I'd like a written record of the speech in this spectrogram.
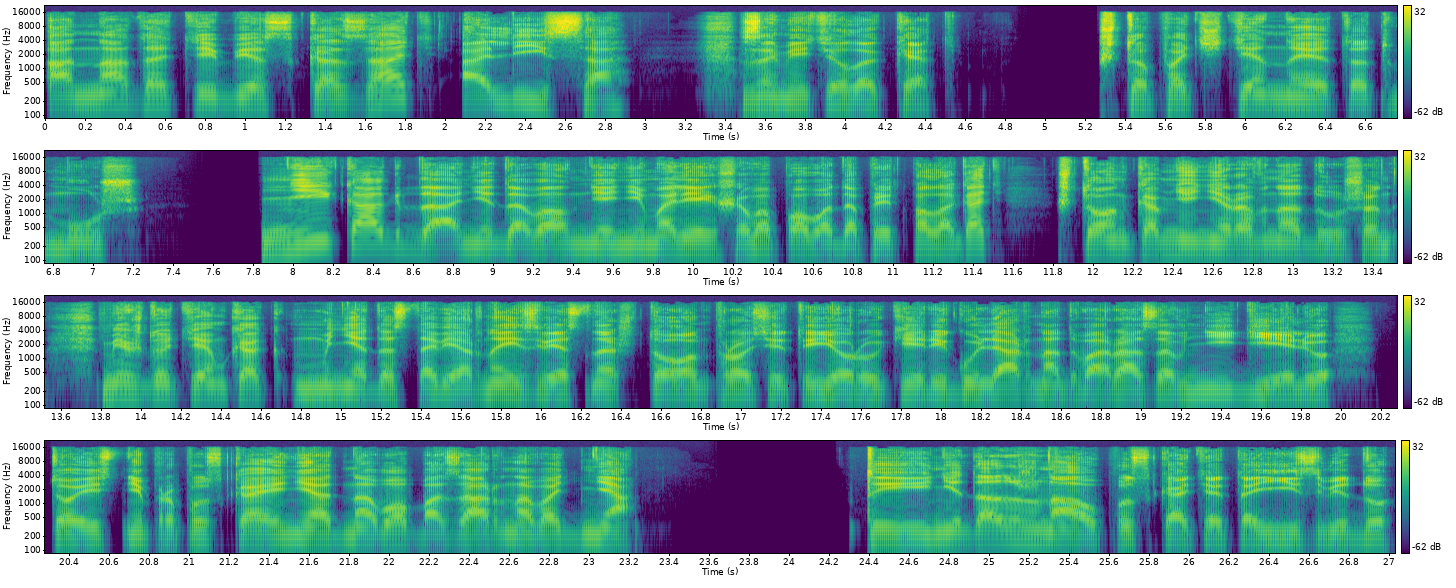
«А надо тебе сказать, Алиса», — заметила Кэт, — «что почтенный этот муж — никогда не давал мне ни малейшего повода предполагать, что он ко мне неравнодушен, между тем, как мне достоверно известно, что он просит ее руки регулярно два раза в неделю, то есть не пропуская ни одного базарного дня. Ты не должна упускать это из виду,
